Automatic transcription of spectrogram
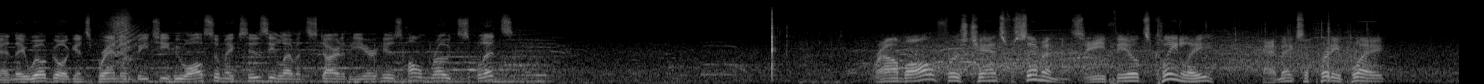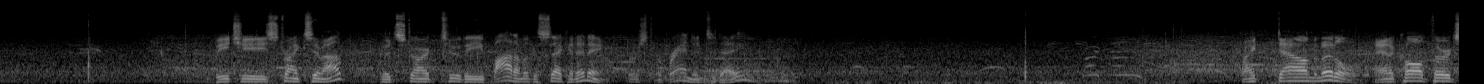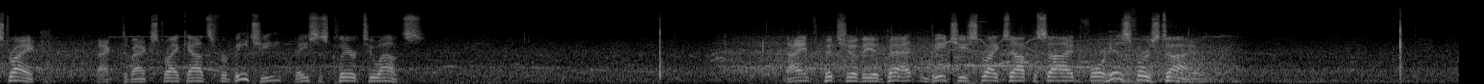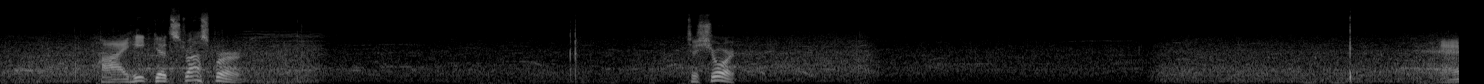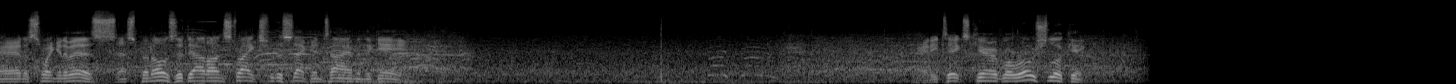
And they will go against Brandon Beachy, who also makes his 11th start of the year. His home road splits. Ground ball, first chance for Simmons. He fields cleanly and makes a pretty play. Beachy strikes him out. Good start to the bottom of the second inning. First for Brandon today. Right down the middle and a called third strike. Back to back strikeouts for Beachy. Bases clear, two outs. Ninth pitch of the at bat, and Beachy strikes out the side for his first time. High heat gets Strasburg. To short. And a swing and a miss. Espinosa down on strikes for the second time in the game. And he takes care of LaRoche looking.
